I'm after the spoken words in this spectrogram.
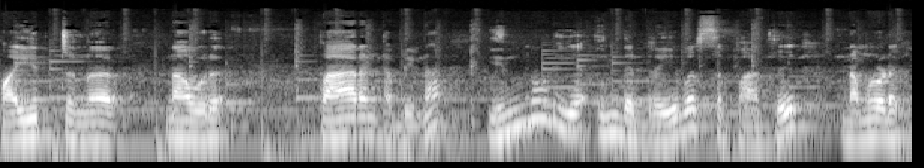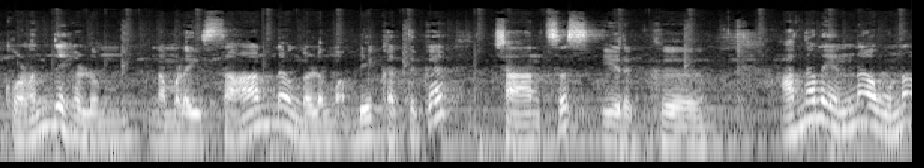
பயிற்றுனர். நான் ஒரு பேரண்ட் அப்படின்னா என்னுடைய இந்த டிரைவர்ஸை பார்த்து நம்மளோட குழந்தைகளும் நம்மளை சார்ந்தவங்களும் அப்படியே கற்றுக்க சான்சஸ் இருக்குது அதனால் என்ன ஆகும்னா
